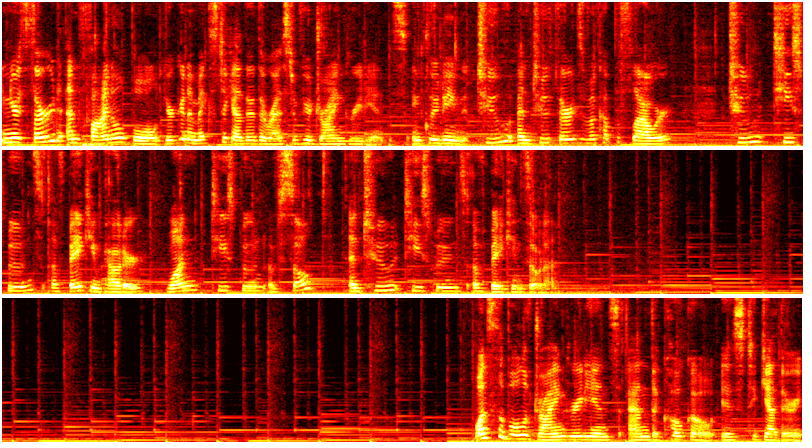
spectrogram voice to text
In your third and final bowl, you're going to mix together the rest of your dry ingredients, including two and two thirds of a cup of flour, two teaspoons of baking powder, one teaspoon of salt, and two teaspoons of baking soda. Once the bowl of dry ingredients and the cocoa is together,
